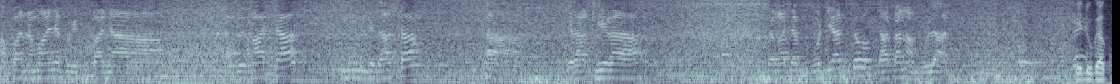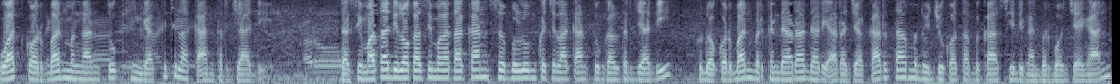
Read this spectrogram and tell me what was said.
apa namanya begitu banyak mobil macet hmm. datang nah kira-kira setengah jam kemudian tuh datang ambulan. Diduga kuat korban mengantuk hingga kecelakaan terjadi. Saksi mata di lokasi mengatakan sebelum kecelakaan tunggal terjadi, kedua korban berkendara dari arah Jakarta menuju kota Bekasi dengan berboncengan.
